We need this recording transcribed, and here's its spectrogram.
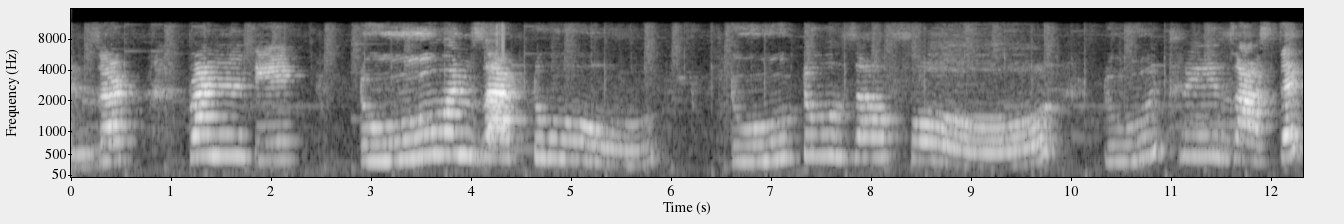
two tens are twenty, two ones are two, two twos are four, two threes are six,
